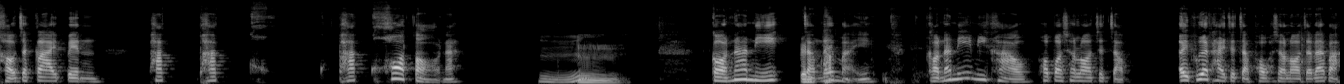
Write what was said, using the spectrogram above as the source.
เขาจะกลายเป็นพักพักพักข้อต่อนะอืมอืมก่อนหน้านี้เป็นจำได้พรรคไหม ก่อนหน้านี้มีข่าวพปชรจะจับ เอ้ยเพื่อไทยจะจับพปชรจะได้ปะ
